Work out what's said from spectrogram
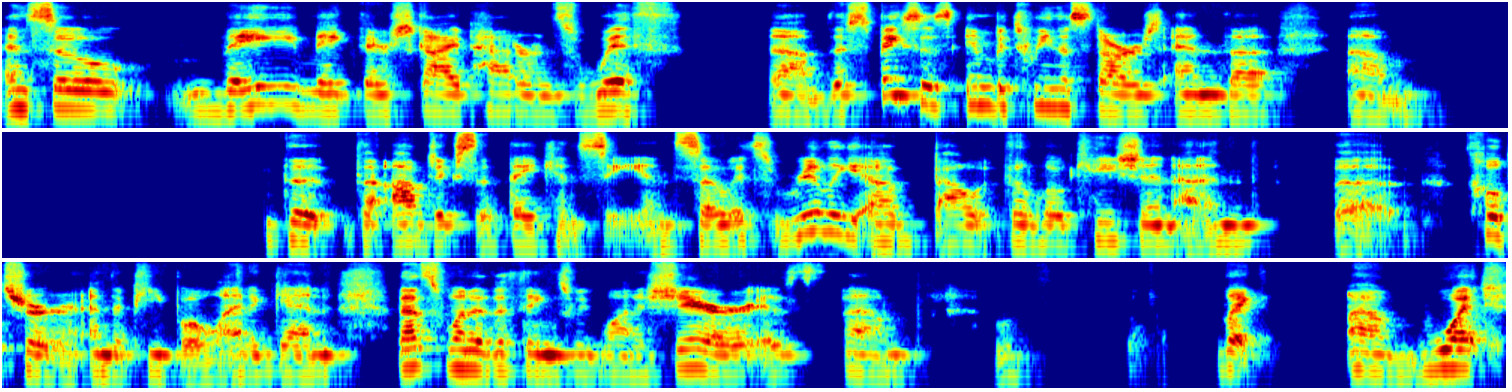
And so they make their sky patterns with um, the spaces in between the stars and the um, the the objects that they can see. And so it's really about the location and the culture and the people. And again, that's one of the things we want to share is um, like um, what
